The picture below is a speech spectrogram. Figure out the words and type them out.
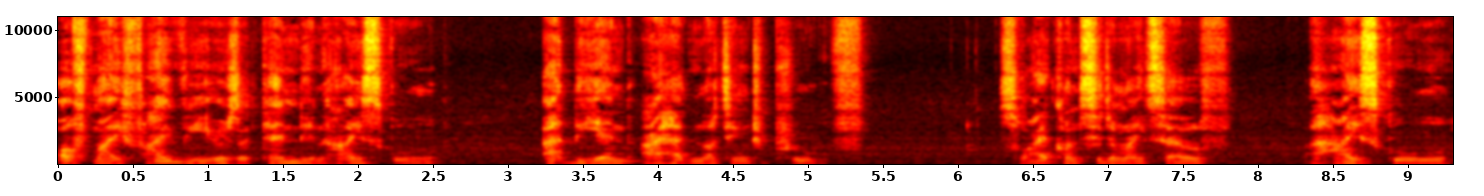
of my five years attending high school, at the end, I had nothing to prove. So I consider myself a high school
